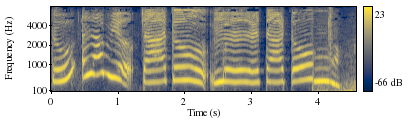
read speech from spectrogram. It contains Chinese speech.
嘟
